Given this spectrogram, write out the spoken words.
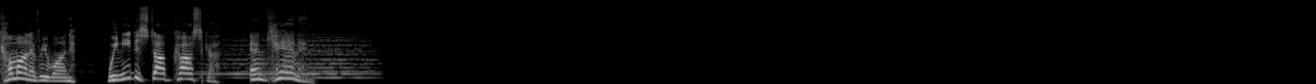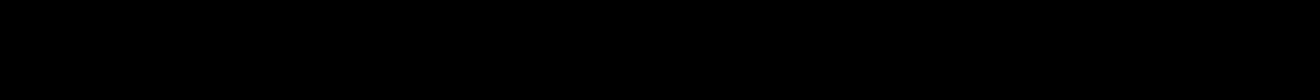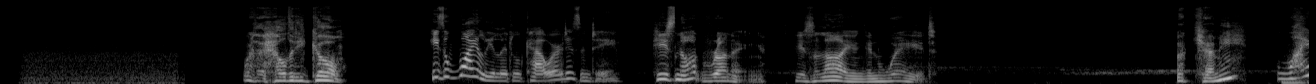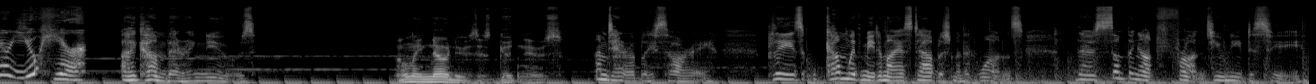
Come on, everyone. We need to stop Kasuga and Cannon. Where the hell did he go? He's a wily little coward, isn't he? He's not running. He's lying in wait. Akemi? Why are you here? I come bearing news. Only no news is good news. I'm terribly sorry. Please come with me to my establishment at once. There's something out front you need to see.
